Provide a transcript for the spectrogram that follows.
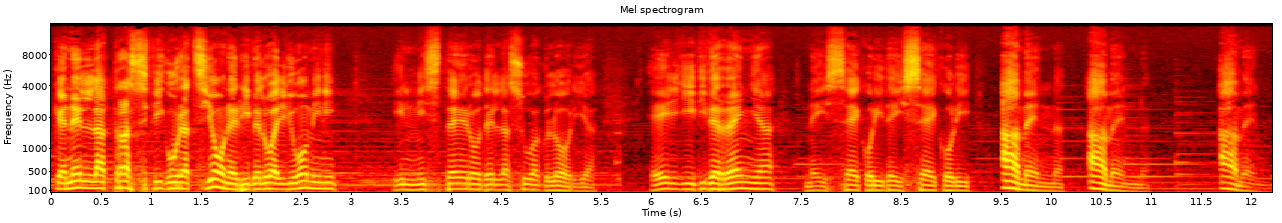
che nella trasfigurazione rivelò agli uomini il mistero della sua gloria. Egli vive e regna nei secoli dei secoli. Amen, amen, amen.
